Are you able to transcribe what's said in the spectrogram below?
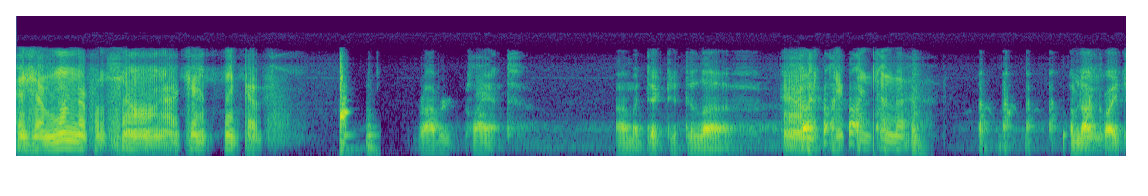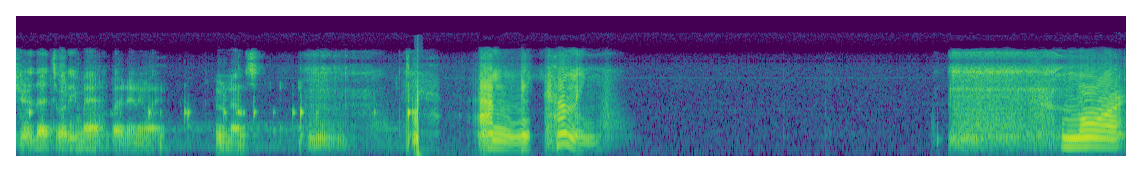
There's a wonderful song I can't think of. Robert Plant. I'm addicted to love. I'm addicted to love. I'm not quite sure that's what he meant, but anyway, who knows? Hmm. I'm becoming more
